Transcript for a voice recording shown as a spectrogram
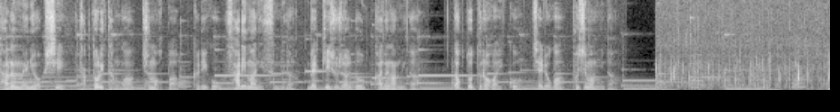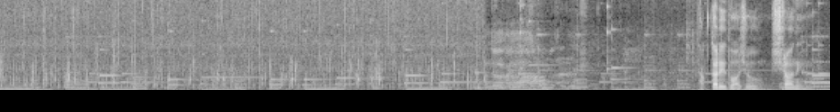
다른 메뉴 없이 닭도리탕과 주먹밥 그리고 사리만 있습니다. 맵기 조절도 가능합니다. 떡도 들어가 있고 재료가 푸짐합니다. 닭다리도 아주 실하네요.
